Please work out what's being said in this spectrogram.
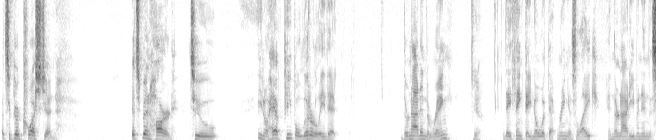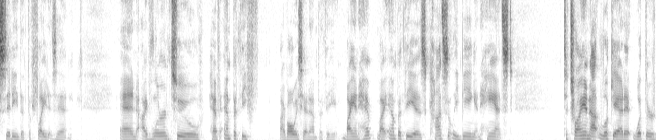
That's a good question. It's been hard to, you know, have people literally that they're not in the ring. Yeah. They think they know what that ring is like, and they're not even in the city that the fight is in. And I've learned to have empathy. f- I've always had empathy. My my empathy is constantly being enhanced to try and not look at it what they're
